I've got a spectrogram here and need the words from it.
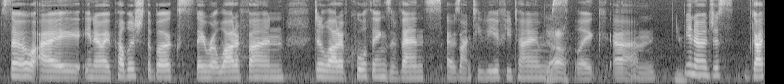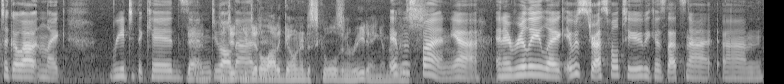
So I, you know, I published the books. They were a lot of fun. Did a lot of cool things, events. I was on TV a few times. Yeah. Like, um, You- you, know, just got to go out and like read to the kids yeah. and do all did, that. You did a lot of going into schools and reading. And It was fun, yeah. And it really like it was stressful too because that's not. Um,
